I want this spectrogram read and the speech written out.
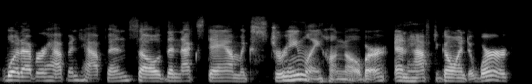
whatever happened happened. So, the next day I'm extremely hungover and have to go into work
